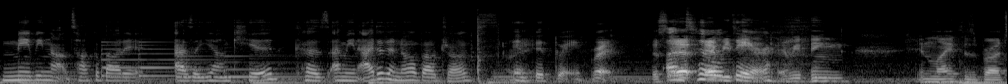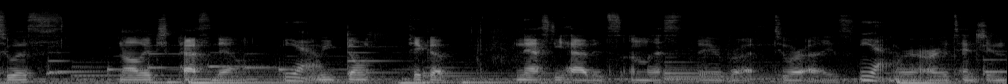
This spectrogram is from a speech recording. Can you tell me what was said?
maybe not talk about it as a young kid because I mean, I didn't know about drugs in fifth grade. Right. It's Until everything, there. Everything in life is brought to us, knowledge passed down. Yeah. We don't pick up nasty habits unless they are brought to our eyes Yeah. or our attention.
